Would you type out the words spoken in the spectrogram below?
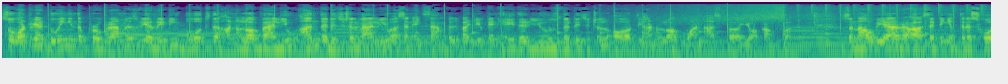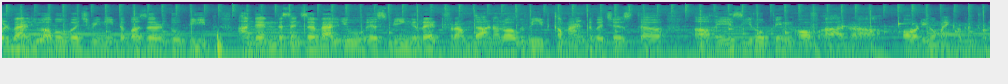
So what we are doing in the program is we are reading both the analog value and the digital value as an example, but you can either use the digital or the analog one as per your comfort. So now we are uh, setting a threshold value above which we need the buzzer to beep and then the sensor value is being read from the analog read command which is the uh, A0 pin of our uh, Arduino microcontroller.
